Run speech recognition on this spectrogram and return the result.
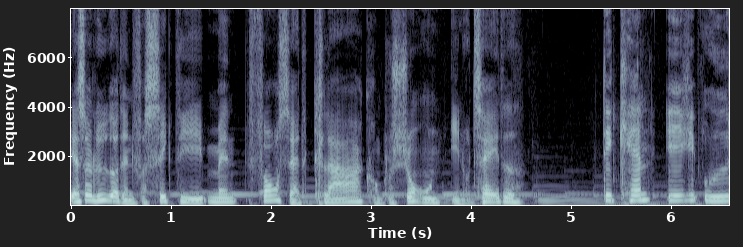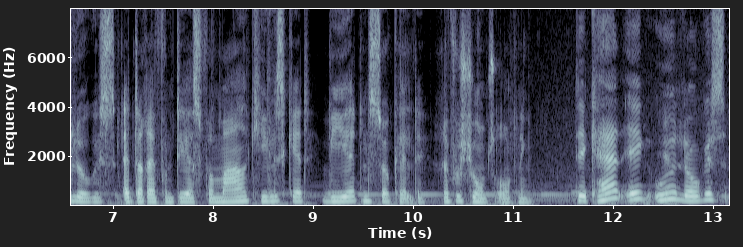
ja, så lyder den forsigtige, men fortsat klare konklusion i notatet. Det kan ikke udelukkes, at der refunderes for meget kildeskat via den såkaldte refusionsordning. Det kan ikke udelukkes,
